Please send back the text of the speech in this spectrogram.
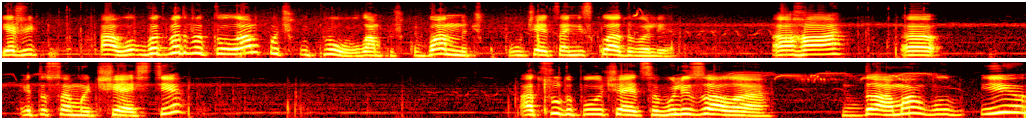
Я же... ведь- А, вот, вот, вот, вот лампочку, фу, лампочку, ванночку, получается, они складывали. Ага. э, это самые части. Отсюда, получается, вылезала дама, и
